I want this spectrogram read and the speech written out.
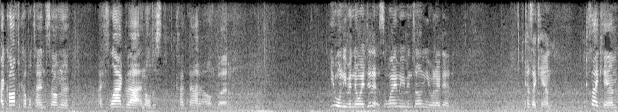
I coughed a couple times, so I'm gonna I flag that and I'll just cut that out. But you won't even know I did it. So why am I even telling you what I did? Because I can. Because I can.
